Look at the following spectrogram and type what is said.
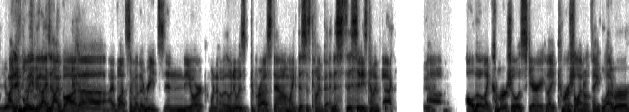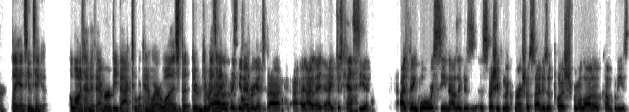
New I didn't believe dead. it. I I bought uh I bought some of the REITs in New York when I, when it was depressed down. I'm like, this is coming back. This this city's coming back. Yeah. Um, although like commercial is scary. Like commercial, I don't think will ever like it's gonna take a long time, if ever, be back to what kind of where it was. But the the resident, I don't think it ever gets back. I I, I just can't see it. I think what we're seeing now is like this, especially from the commercial side, is a push from a lot of companies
